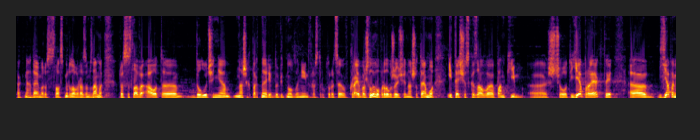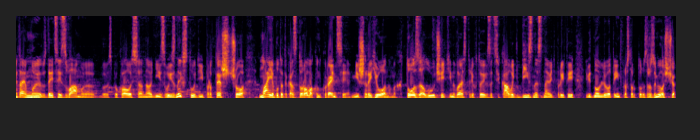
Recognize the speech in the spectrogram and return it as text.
Так, нагадаємо, Ростислав Смірнов разом з нами. Ростиславе, а от е, долучення наших партнерів до відновлення інфраструктури це вкрай важливо, продовжуючи нашу тему. І те, що сказав е, пан Кім, е, що от є проекти. Е, я пам'ятаю, ми здається, із вами е, спілкувалися на одній з виїзних студій про те, що має бути така здорова конкуренція між регіонами. Хто залучить інвесторів, хто їх зацікавить, бізнес навіть прийти і відновлювати інфраструктуру. Зрозуміло, що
